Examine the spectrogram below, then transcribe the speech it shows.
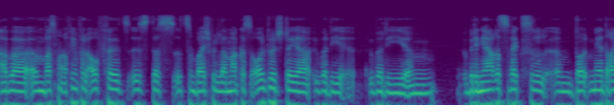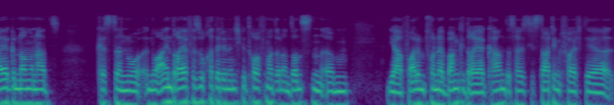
Aber ähm, was man auf jeden Fall auffällt, ist, dass äh, zum Beispiel Lamarcus Aldridge, der ja über die über die ähm, über den Jahreswechsel ähm, mehr Dreier genommen hat, gestern nur nur einen Dreierversuch hatte, den er nicht getroffen hat und ansonsten ähm, ja vor allem von der Bank die Dreier kam. Das heißt, die Starting Five der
